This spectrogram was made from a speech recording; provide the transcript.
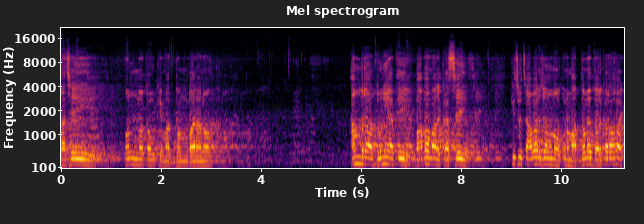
মাঝে অন্য কাউকে মাধ্যম বানানো। আমরা দুনিয়াতে বাবা মার কাছে কিছু চাওয়ার জন্য কোনো মাধ্যমের দরকার হয়?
